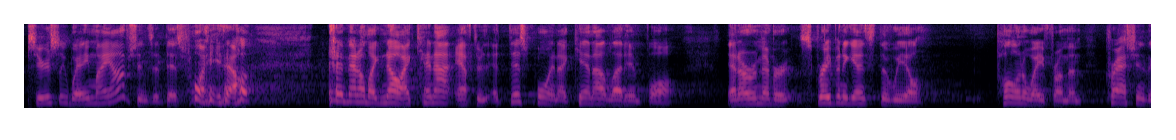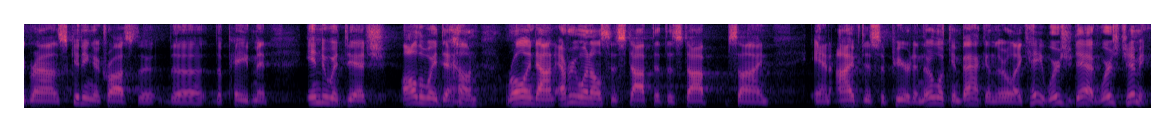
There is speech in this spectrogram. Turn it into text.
seriously weighing my options at this point, you know? And then I'm like, no, I cannot, after, at this point, I cannot let him fall. And I remember scraping against the wheel, pulling away from him, crashing to the ground, skidding across the, the, the pavement, into a ditch, all the way down, rolling down. Everyone else has stopped at the stop sign, and I've disappeared. And they're looking back and they're like, hey, where's your dad? Where's Jimmy?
